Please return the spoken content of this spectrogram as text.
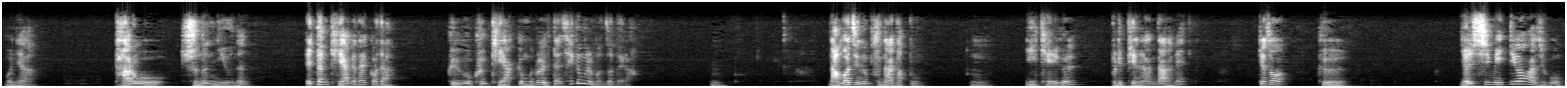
뭐냐 바로 주는 이유는 일단 계약은 할 거다. 그리고 그 계약금으로 일단 세금을 먼저 내라. 음. 나머지는 분할 납부. 음. 이 계획을 브리핑을 한 다음에 그래서 그 열심히 뛰어가지고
